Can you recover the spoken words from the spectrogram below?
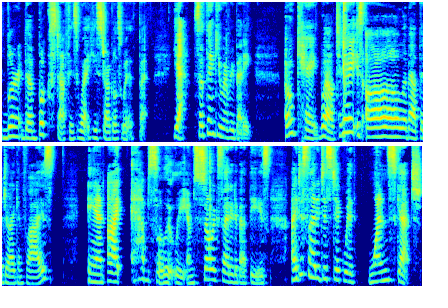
learn the book stuff is what he struggles with. But yeah, so thank you everybody. Okay, well today is all about the dragonflies, and I absolutely am so excited about these. I decided to stick with one sketch.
